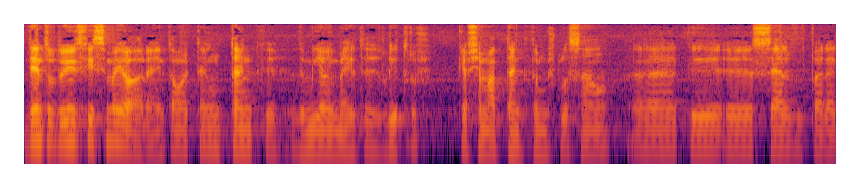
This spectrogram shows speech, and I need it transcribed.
Dentro do edifício maior, então é que tem um tanque de milhão e meio de litros, que é chamado tanque da musculação, uh, que uh, serve para,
